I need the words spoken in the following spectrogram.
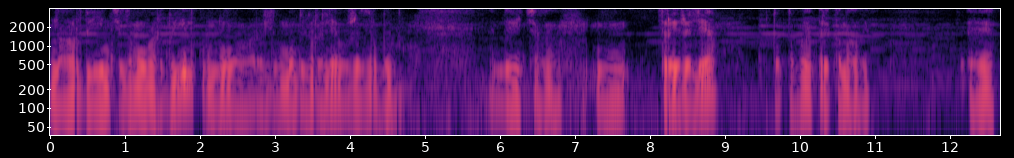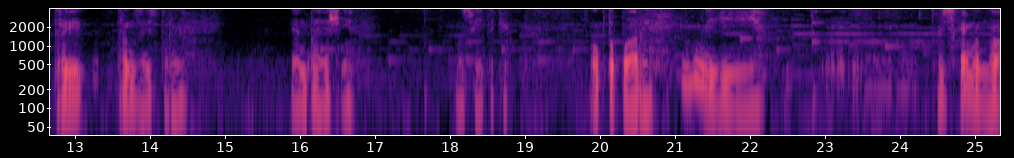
на ардуїнці замовив ардуїнку, але модуль реле вже зробив. Дивіться, три реле тобто буде три канали, е, три транзистори НПшні, мосфетики, оптопари. Ну і тобто схема на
